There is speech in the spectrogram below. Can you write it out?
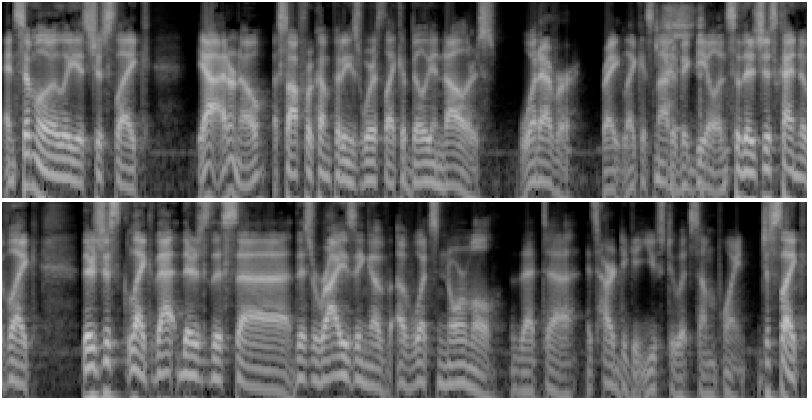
And similarly, it's just like, yeah, I don't know, a software company is worth like a billion dollars, whatever, right? Like, it's not a big deal. And so there's just kind of like there's just like that there's this uh this rising of of what's normal that uh it's hard to get used to at some point just like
